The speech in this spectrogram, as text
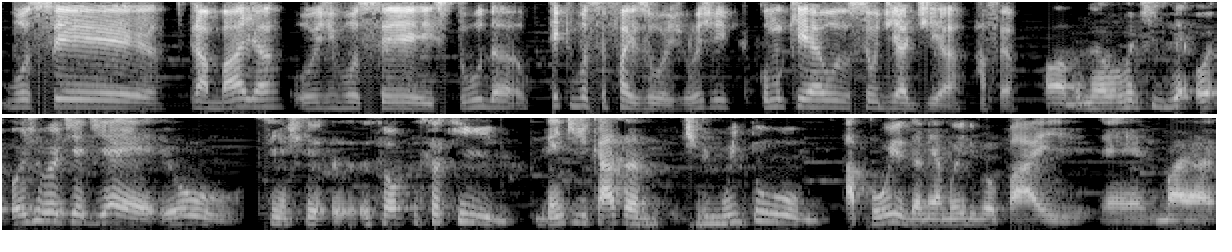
você trabalha, hoje você estuda. O que, que você faz hoje? Hoje, como que é o seu dia a dia, Rafael? Ó, Bruno, eu vou te dizer, hoje o meu dia a dia é, eu, sim, acho que eu sou uma pessoa que dentro de casa tive muito apoio da minha mãe e do meu pai, é, uma,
